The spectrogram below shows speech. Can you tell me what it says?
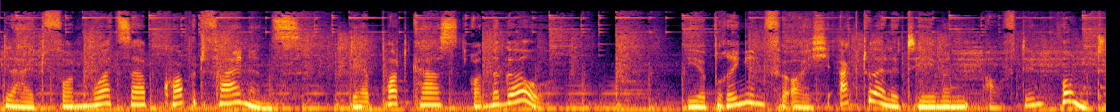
Spotlight von WhatsApp Corporate Finance, der Podcast on the go. Wir bringen für euch aktuelle Themen auf den Punkt.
